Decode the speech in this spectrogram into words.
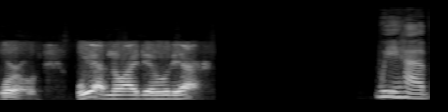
world, we have no idea who they are. We have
